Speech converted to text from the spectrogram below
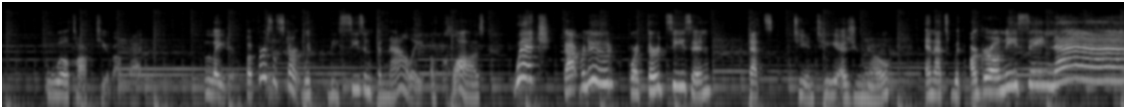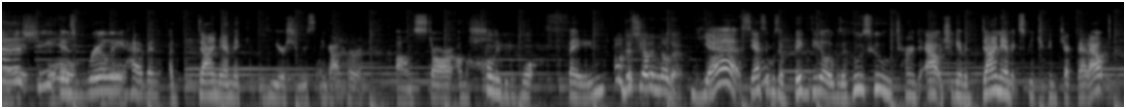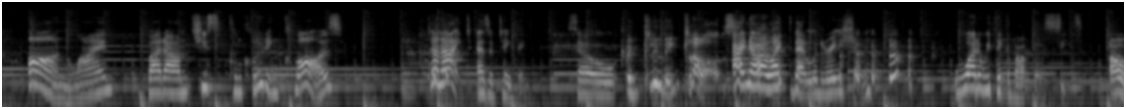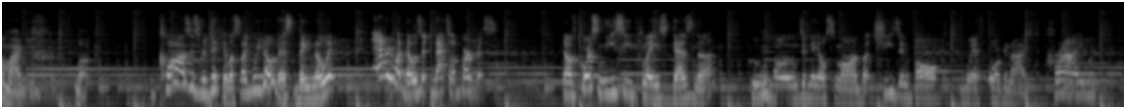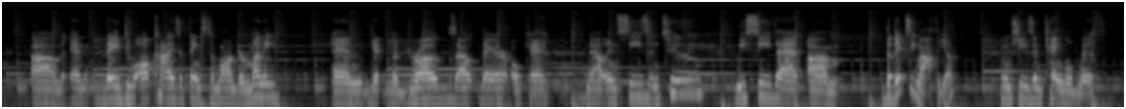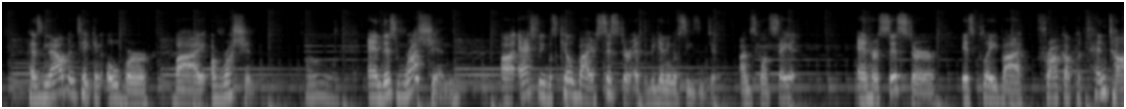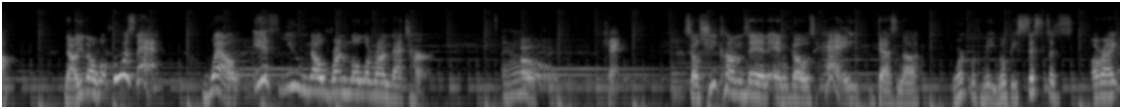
we'll talk to you about that later. But first, let's start with the season finale of Claws, which got renewed for a third season. That's TNT, as you know. And that's with our girl Niecy Nash. She whoa, is really whoa. having a dynamic year. She recently got her um, star on the Hollywood Walk of Fame. Oh, did she? I didn't know that. Yes, yes, it was a big deal. It was a who's who who turned out. She gave a dynamic speech. You can check that out online. But um, she's concluding Claws tonight as of taping. So Concluding Claws. I know I liked that alliteration. what do we think about this season? Oh my. Look. Claws is ridiculous. Like, we know this. They know it. Everyone knows it. That's on purpose. Now, of course, Niecy plays Desna, who Mhm. owns a nail salon, but she's involved with organized crime. Um, and they do all kinds of things to launder money and get the drugs out there, okay? Now, in season two, we see that um, the Dixie Mafia, whom she's entangled with, has now been taken over by a Russian. Oh. And this Russian uh, actually was killed by her sister at the beginning of season two. I'm just going to say it. And her sister is played by Franka Potente. Now you go, well, who is that? Well, if you know Run Lola Run, that's her. Oh. Okay. So she comes in and goes, Hey, Desna, work with me. We'll be sisters. All right.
